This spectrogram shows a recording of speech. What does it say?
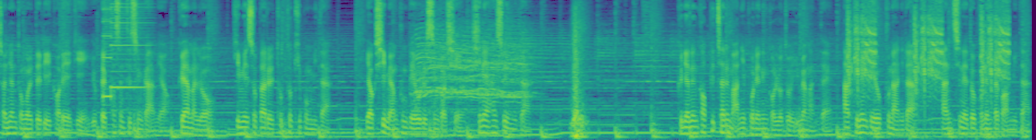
전년 동월 대비 거래액이 600% 증가하며 그야말로 김혜수 바를 톡톡히 봅니다. 역시 명품 배우를 쓴 것이 신의 한 수입니다. 그녀는 커피차를 많이 보내는 걸로도 유명한데 아끼는 배우뿐 아니라 안친에도 보낸다고 합니다.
